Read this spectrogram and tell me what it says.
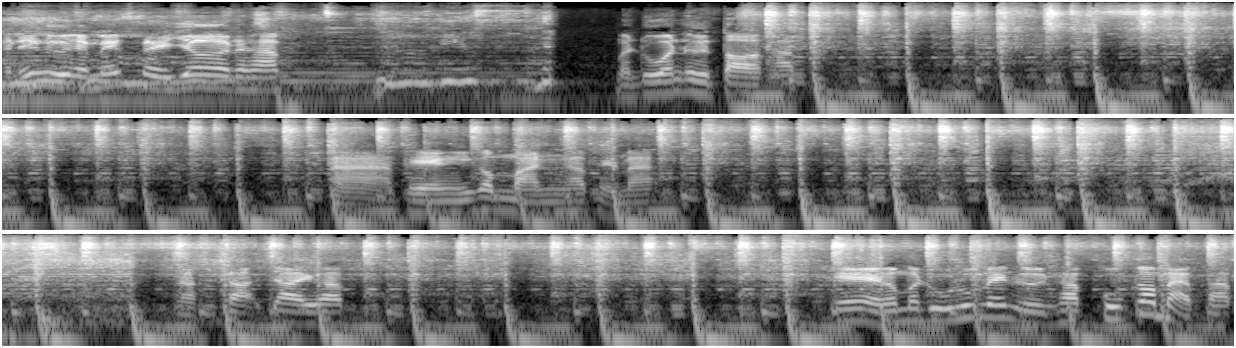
อันนี้คือ MX Player นะครับ มาดูอันอื่นต่อครับ เพลงนี้ก็มันครับเห็นไหมหนักสะใจครับโอเคเรามาดูลูกเล่นอื่นครับ Google Map ครับ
